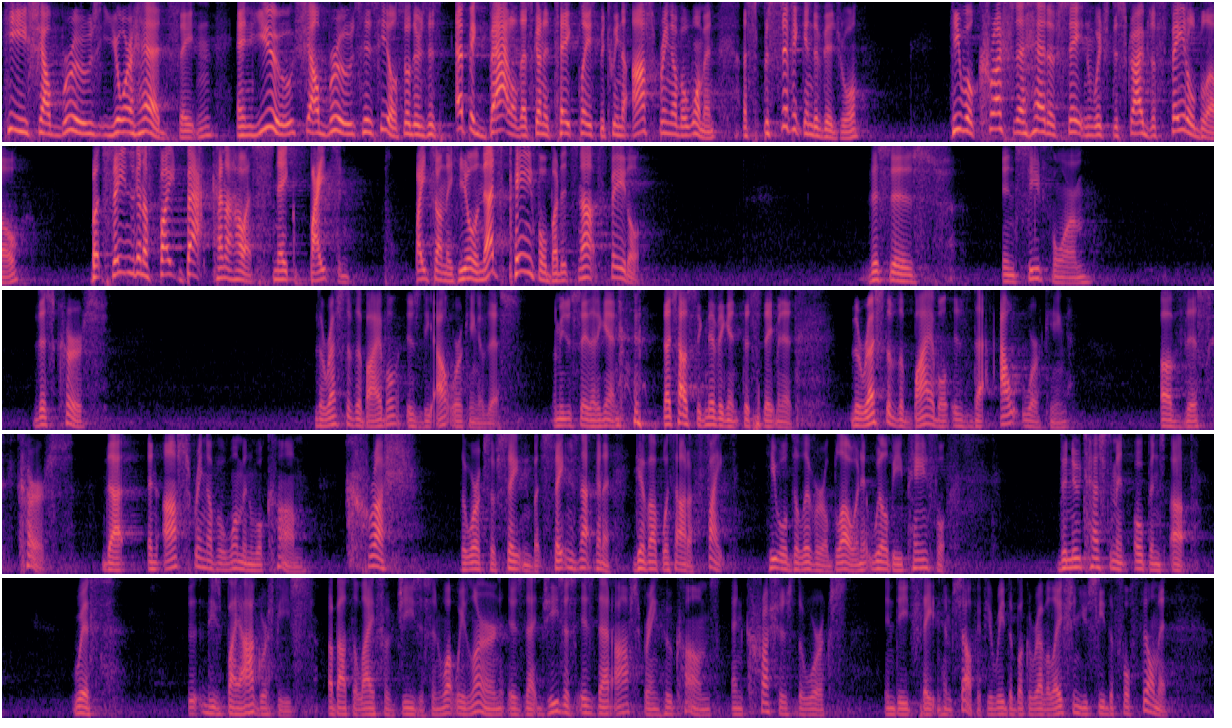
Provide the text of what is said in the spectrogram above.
he shall bruise your head, Satan, and you shall bruise his heel. So there's this epic battle that's going to take place between the offspring of a woman, a specific individual, he will crush the head of Satan, which describes a fatal blow. But Satan's going to fight back, kind of how a snake bites and bites on the heel. And that's painful, but it's not fatal. This is in seed form, this curse. The rest of the Bible is the outworking of this. Let me just say that again. That's how significant this statement is. The rest of the Bible is the outworking of this curse that an offspring of a woman will come, crush the works of Satan, but Satan's not going to give up without a fight. He will deliver a blow, and it will be painful. The New Testament opens up with these biographies about the life of Jesus. And what we learn is that Jesus is that offspring who comes and crushes the works, indeed, Satan himself. If you read the book of Revelation, you see the fulfillment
